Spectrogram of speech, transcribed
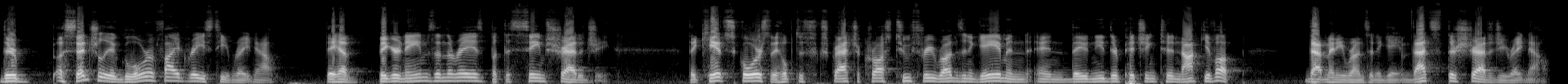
They're essentially a glorified Rays team right now. They have bigger names than the Rays, but the same strategy. They can't score, so they hope to scratch across two, three runs in a game, and, and they need their pitching to not give up that many runs in a game. That's their strategy right now.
